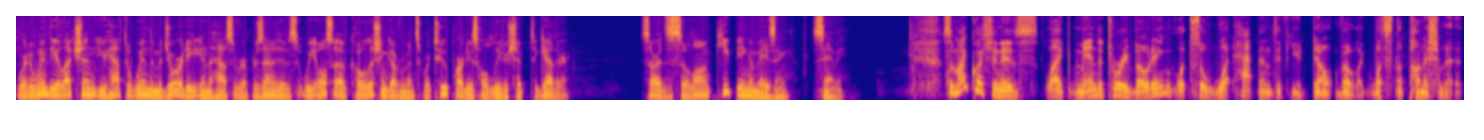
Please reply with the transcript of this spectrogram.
where to win the election, you have to win the majority in the House of Representatives. We also have coalition governments where two parties hold leadership together. Sorry this is so long. Keep being amazing. Sammy. So my question is like mandatory voting. So what happens if you don't vote? Like, what's the punishment?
